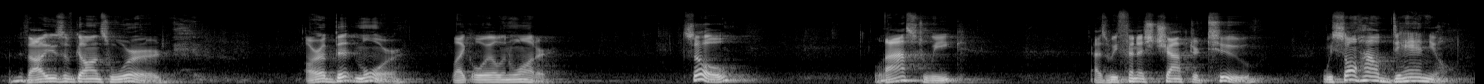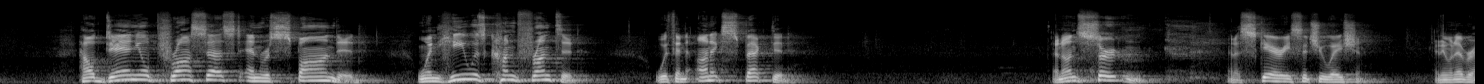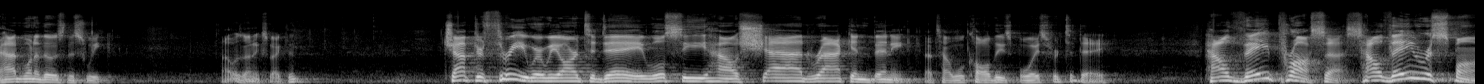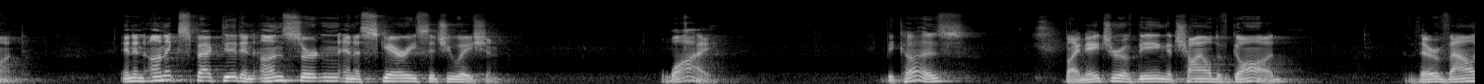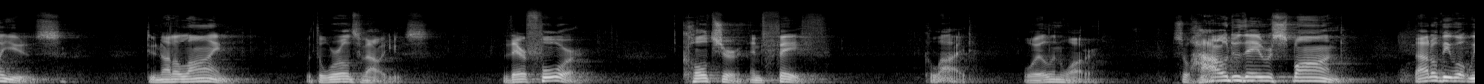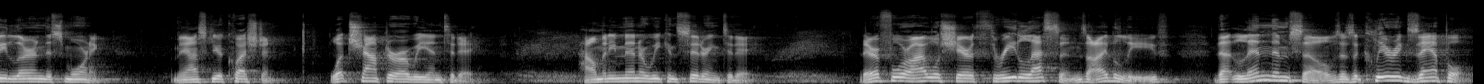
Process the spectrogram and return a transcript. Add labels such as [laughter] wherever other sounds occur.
and the values of God's Word are a bit more like oil and water. So, last week, as we finished chapter 2, we saw how Daniel, how Daniel processed and responded when he was confronted with an unexpected, an uncertain, and a scary situation. Anyone ever had one of those this week? That was unexpected. Chapter 3, where we are today, we'll see how Shadrach and Benny, that's how we'll call these boys for today, how they process, how they respond in an unexpected and uncertain and a scary situation. Why? Because by nature of being a child of God, their values do not align with the world's values. Therefore, culture and faith collide oil and water. So, how do they respond? That'll be what we learn this morning. Let me ask you a question What chapter are we in today? How many men are we considering today? Therefore, I will share three lessons, I believe, that lend themselves as a clear example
